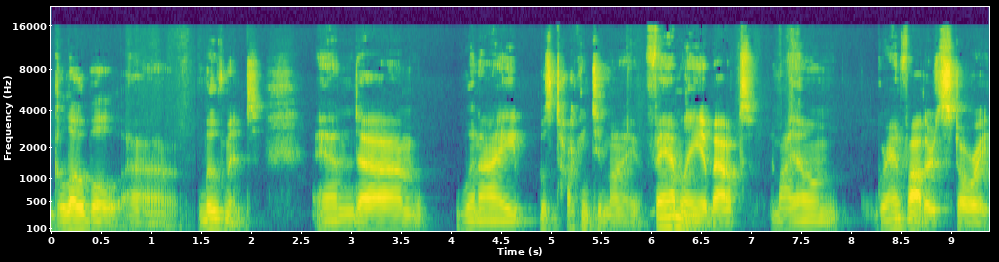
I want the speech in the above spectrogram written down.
global uh, movement. And um, when I was talking to my family about my own grandfather's story,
